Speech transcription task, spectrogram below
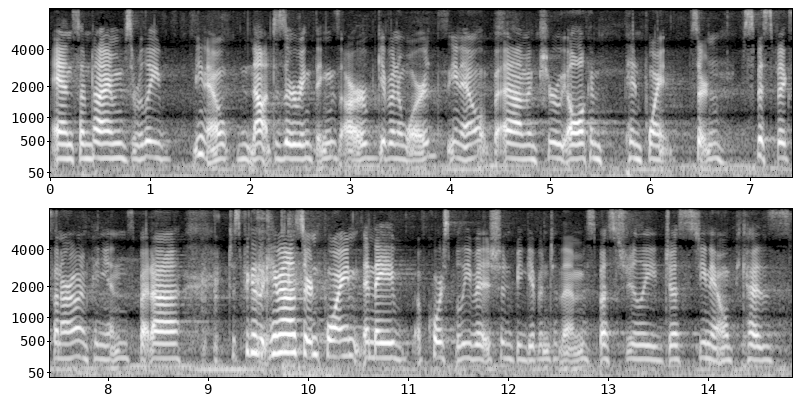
And sometimes, really, you know, not deserving things are given awards. You know, but um, I'm sure we all can pinpoint certain specifics on our own opinions. But uh, just because it came out at a certain point, and they, of course, believe it, it shouldn't be given to them, especially just you know because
